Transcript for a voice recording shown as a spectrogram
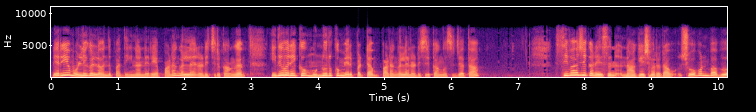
நிறைய மொழிகளில் வந்து பார்த்திங்கன்னா நிறைய படங்களில் நடிச்சிருக்காங்க. இதுவரைக்கும் முந்நூறுக்கும் மேற்பட்ட படங்களில் நடிச்சிருக்காங்க சுஜாதா. சிவாஜி கணேசன் நாகேஸ்வர ராவ் சோபன் பாபு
